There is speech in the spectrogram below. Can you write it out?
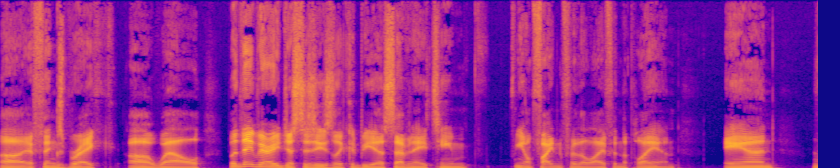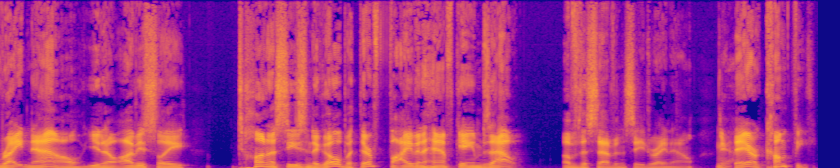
uh, if things break uh, well, but they very just as easily could be a seven eight team, you know, fighting for the life in the play in. And right now, you know, obviously, ton of season to go, but they're five and a half games out of the seven seed right now. Yeah. They are comfy.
